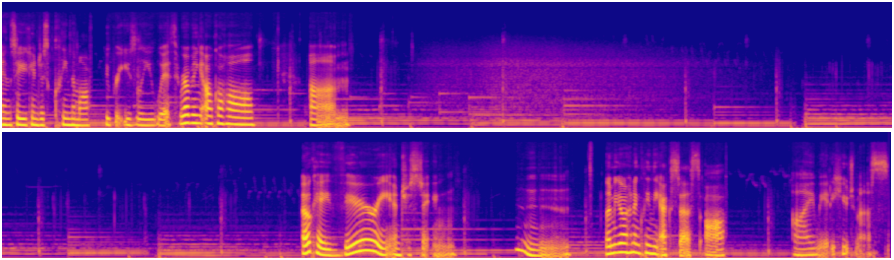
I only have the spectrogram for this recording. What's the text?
And so you can just clean them off super easily with rubbing alcohol. Um, Okay, very interesting. Hmm. Let me go ahead and clean the excess off. I made a huge mess.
